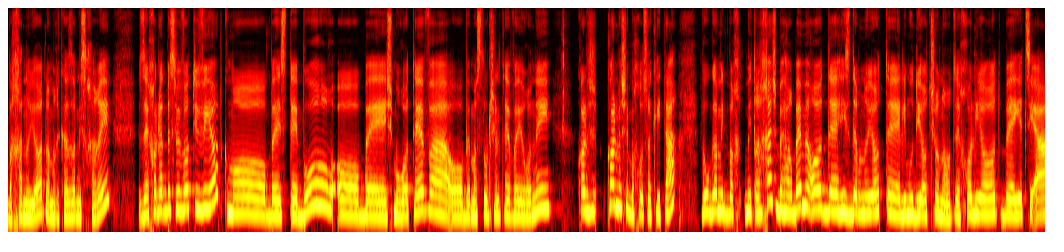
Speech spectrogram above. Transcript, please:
בחנויות, במרכז המסחרי. זה יכול להיות בסביבות טבעיות, כמו בשדה בור, או בשמורות טבע, או במסלול של טבע עירוני. כל, כל מה שבחוץ לכיתה, והוא גם מתרחש בהרבה מאוד uh, הזדמנויות uh, לימודיות שונות. זה יכול להיות ביציאה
